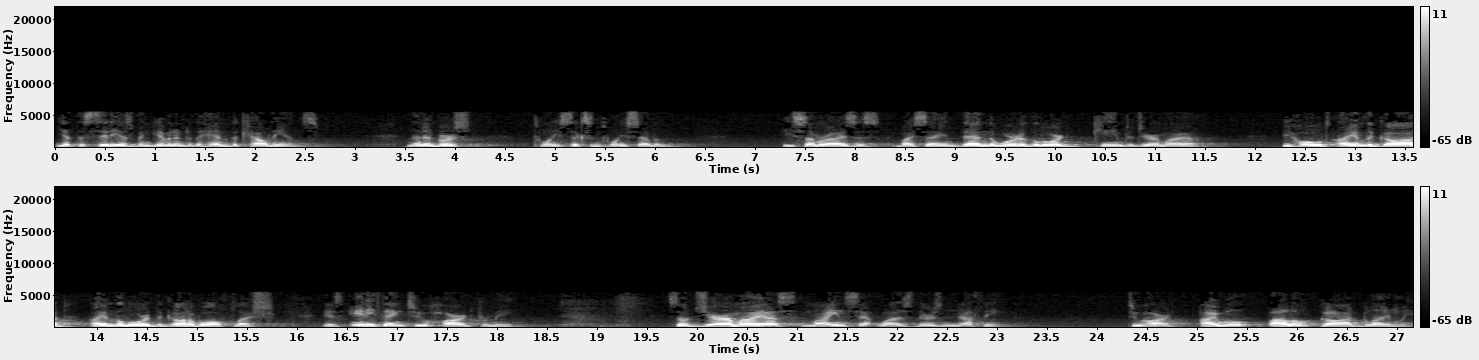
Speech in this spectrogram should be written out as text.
Yet the city has been given into the hand of the Chaldeans. And then in verse 26 and 27, he summarizes by saying, Then the word of the Lord came to Jeremiah Behold, I am the God, I am the Lord, the God of all flesh. Is anything too hard for me? So Jeremiah's mindset was there's nothing too hard. I will follow God blindly.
